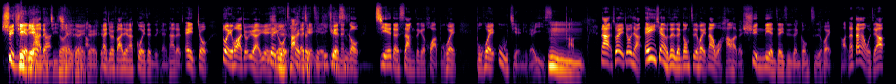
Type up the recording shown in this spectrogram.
训练他的机器人。好对对那你就会发现，他过一阵子，可能他的哎、就对话就越来越越流畅，而且也越能够接得上这个话，不会不会误解你的意思。好，嗯，那所以就想，哎、现在有这人工智慧，那我好好的训练这一只人工智慧。好，那当然我只要，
